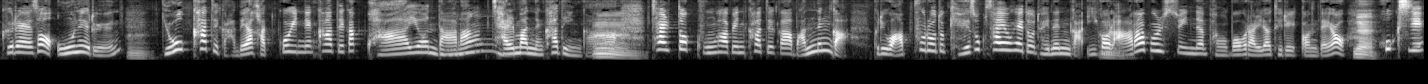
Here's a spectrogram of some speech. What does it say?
그래서 오늘은 음. 요 카드가 내가 갖고 있는 카드가 과연 나랑 잘 맞는 카드인가? 음. 찰떡궁합인 카드가 맞는가? 그리고 앞으로도 계속 사용해도 되는가? 이걸 음. 알아볼 수 있는 방법을 알려드릴 건데요. 네. 혹시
